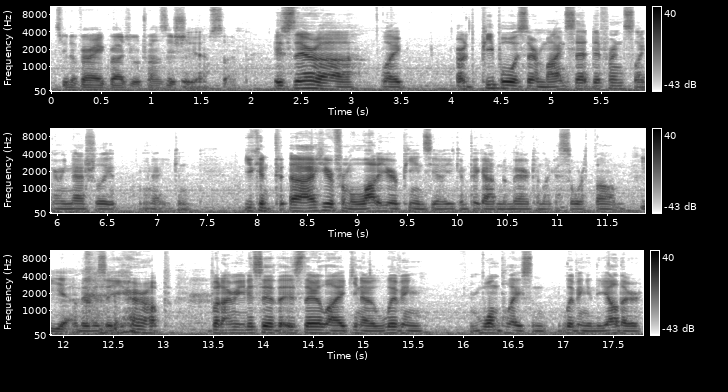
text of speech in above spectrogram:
It's been a very gradual transition. Yeah. So Is there a like, are the people? Is there a mindset difference? Like, I mean, naturally, you know, you can you can. Uh, I hear from a lot of Europeans, you know, you can pick out an American like a sore thumb Yeah. when they visit Europe. But I mean, is there is there like you know living one place and living in the other?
